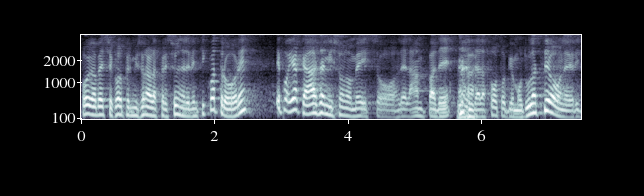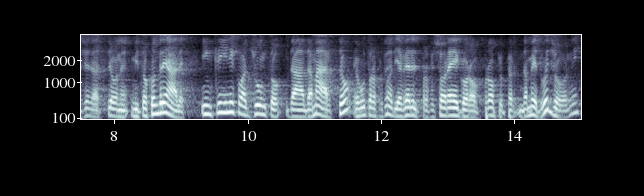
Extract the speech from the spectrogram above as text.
Poi vabbè c'è quello per misurare la pressione nelle 24 ore e poi a casa mi sono messo le lampade della fotobiomodulazione, rigenerazione mitocondriale. In clinico aggiunto da, da, marzo e ho avuto la fortuna di avere il professor Egorov proprio per, da me due giorni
